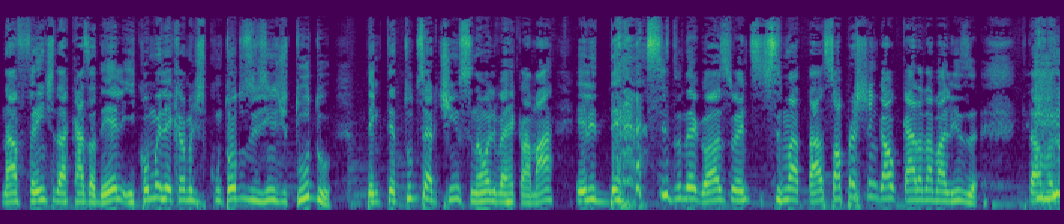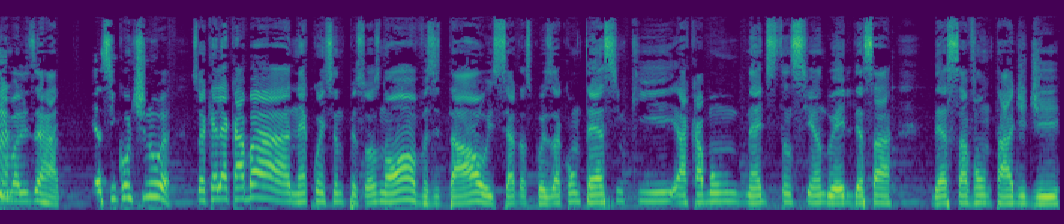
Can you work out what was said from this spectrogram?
na frente da casa dele, e como ele reclama de- com todos os vizinhos de tudo, tem que ter tudo certinho, senão ele vai reclamar, ele desce do negócio antes de se matar, só pra xingar o cara da baliza, que tava fazendo a baliza errada. E assim continua. Só que ele acaba, né, conhecendo pessoas novas e tal, e certas coisas acontecem que acabam, né, distanciando ele dessa, dessa vontade de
